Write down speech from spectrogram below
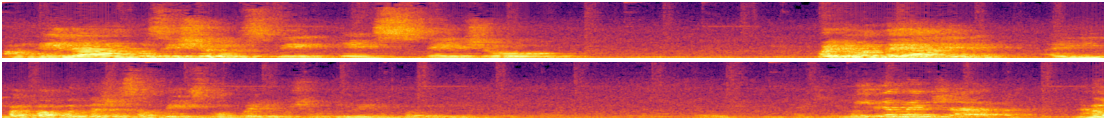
ang kailangan position ng snake is medyo pwede mo dayain eh. I mean, pag papunta siya sa face mo, pwede mo siyang ilay ng pagganyan. Hindi naman siya mag- No,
